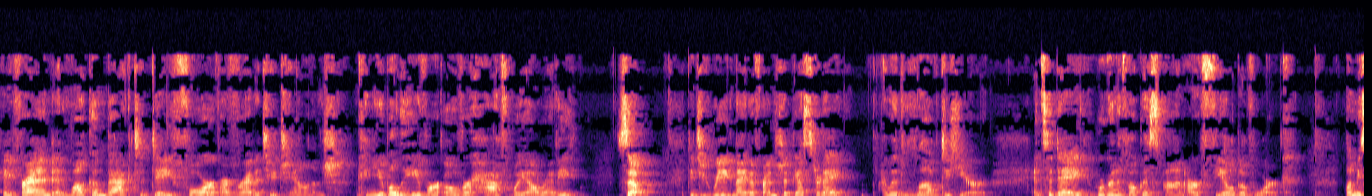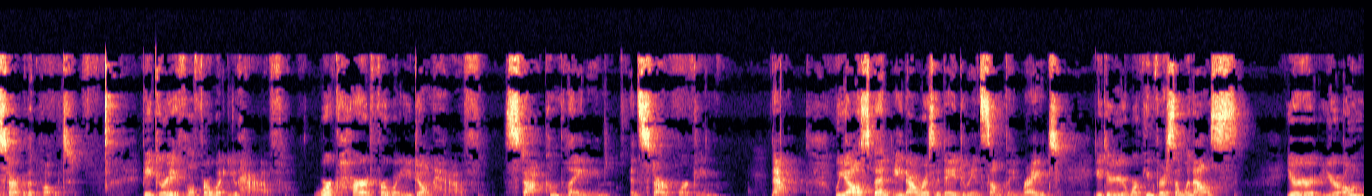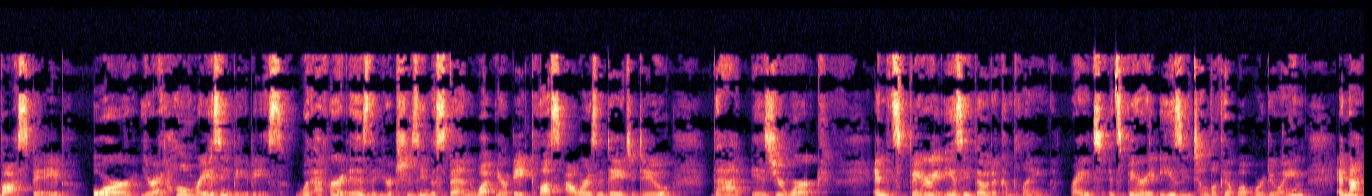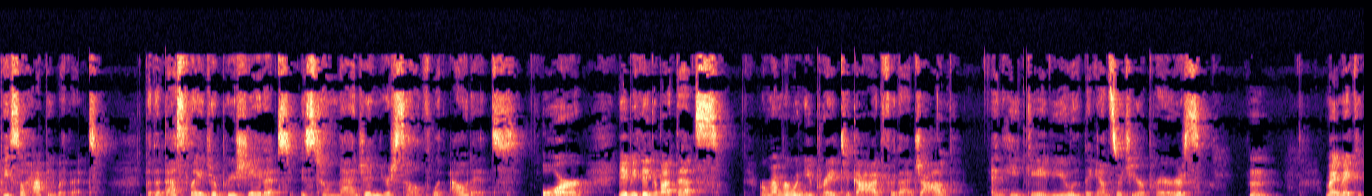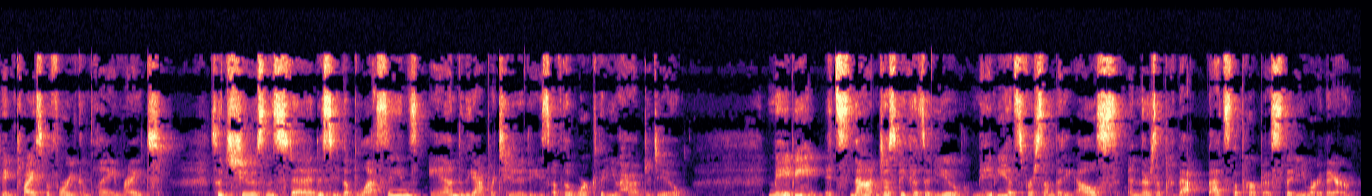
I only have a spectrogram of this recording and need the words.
Hey friend, and welcome back to day four of our gratitude challenge. Can you believe we're over halfway already? So, did you reignite a friendship yesterday? I would love to hear. And today we're going to focus on our field of work. Let me start with a quote. Be grateful for what you have. Work hard for what you don't have. Stop complaining and start working. Now, we all spend eight hours a day doing something, right? Either you're working for someone else, you're your own boss babe, or you're at home raising babies. Whatever it is that you're choosing to spend what your eight plus hours a day to do, that is your work. And it's very easy though to complain, right? It's very easy to look at what we're doing and not be so happy with it. But the best way to appreciate it is to imagine yourself without it. Or maybe think about this. Remember when you prayed to God for that job and he gave you the answer to your prayers? Hmm, might make you think twice before you complain, right? So choose instead to see the blessings and the opportunities of the work that you have to do. Maybe it's not just because of you. Maybe it's for somebody else and there's a that that's the purpose that you are there.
